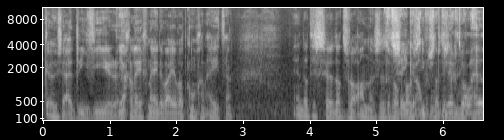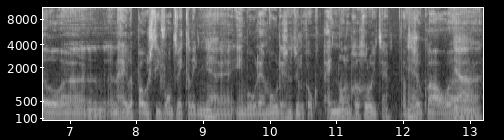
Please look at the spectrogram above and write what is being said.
keuze uit drie, vier Ja. gelegenheden waar je wat kon gaan eten. En dat is, eh, dat is wel anders. Dat, Dat is wel zeker anders. Dat is echt wel heel, eh, een hele positieve ontwikkeling Ja. eh, in Woerden. En Woerden is natuurlijk ook enorm gegroeid. Hè. Dat Ja. is ook wel... Ja.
